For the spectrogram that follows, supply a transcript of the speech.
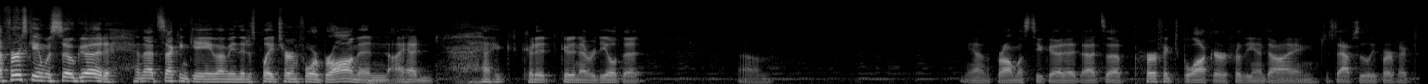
That first game was so good, and that second game, I mean, they just played turn four Braum, and I had, I couldn't couldn't ever deal with it. Um, yeah, the Braum was too good. That's a perfect blocker for the Undying, just absolutely perfect.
